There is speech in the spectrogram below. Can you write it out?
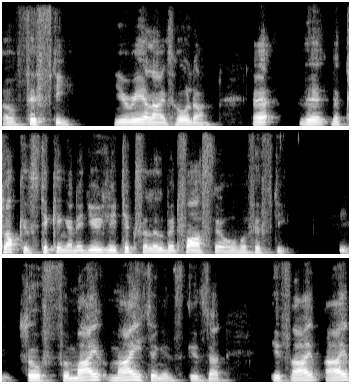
of fifty, you realize, hold on, the the the clock is ticking, and it usually ticks a little bit faster over 50 mm-hmm. So for my my thing is is that if I, I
